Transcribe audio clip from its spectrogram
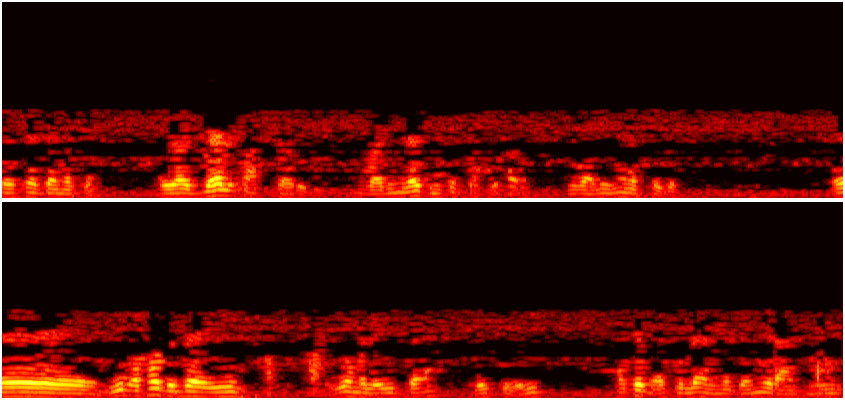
فده مكان. يبقى الجالس على الشاروبين وبعدين لازم تفتح الحرم وبعدين هنا السجد آه يبقى فاضل بقى إيه؟ يوم العيد بقى ليلة العيد. هتبقى كلها المزامير عن مين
